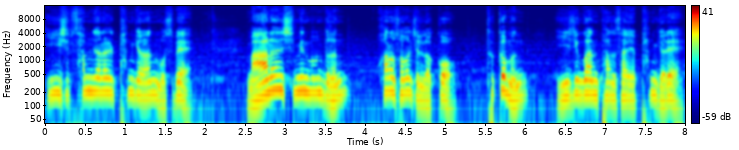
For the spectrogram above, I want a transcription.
23년을 판결하는 모습에 많은 시민분들은 환호성을 질렀고 특검은 이진관 판사의 판결에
